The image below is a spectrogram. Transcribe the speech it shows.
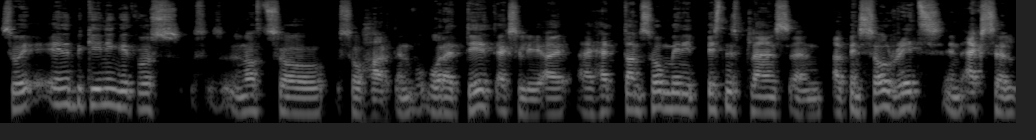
So in the beginning, it was not so so hard. And what I did actually, I, I had done so many business plans, and I've been so rich in Excel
